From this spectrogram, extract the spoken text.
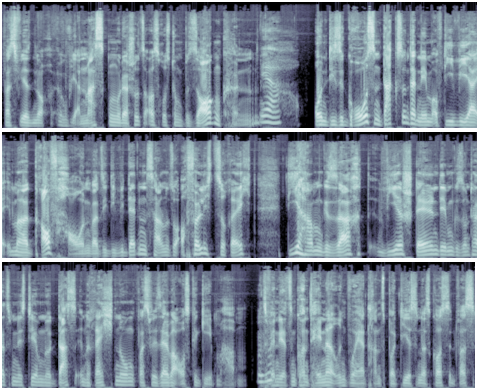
was wir noch irgendwie an Masken oder Schutzausrüstung besorgen können. Ja. Und diese großen DAX-Unternehmen, auf die wir ja immer draufhauen, weil sie Dividenden zahlen und so, auch völlig zu Recht, die haben gesagt, wir stellen dem Gesundheitsministerium nur das in Rechnung, was wir selber ausgegeben haben. Also mhm. wenn du jetzt einen Container irgendwoher transportierst und das kostet was,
